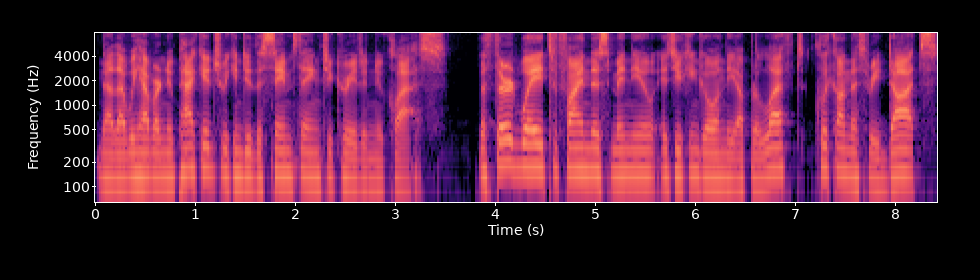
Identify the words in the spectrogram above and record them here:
Now that we have our new package, we can do the same thing to create a new class. The third way to find this menu is you can go in the upper left, click on the three dots,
